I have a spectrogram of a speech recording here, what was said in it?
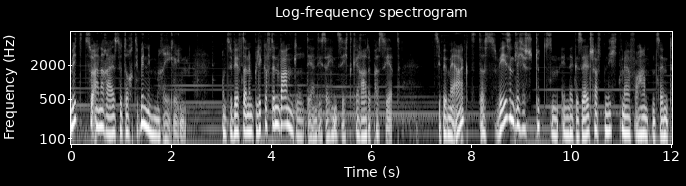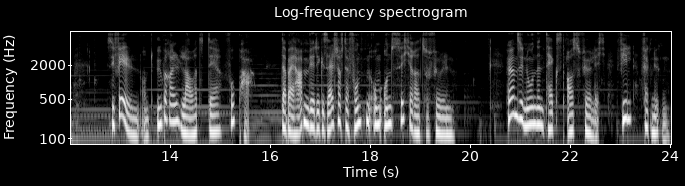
mit zu einer Reise durch die Benimmregeln. Und sie wirft einen Blick auf den Wandel, der in dieser Hinsicht gerade passiert. Sie bemerkt, dass wesentliche Stützen in der Gesellschaft nicht mehr vorhanden sind. Sie fehlen und überall lauert der Fauxpas. Dabei haben wir die Gesellschaft erfunden, um uns sicherer zu fühlen, Hören Sie nun den Text ausführlich. Viel Vergnügen.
